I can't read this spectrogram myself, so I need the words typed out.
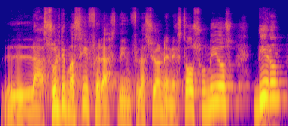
Las últimas cifras de inflación en Estados Unidos dieron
